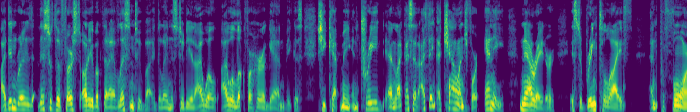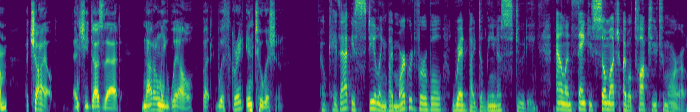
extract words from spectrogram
I didn't really. This was the first audiobook that I have listened to by DeLanna Studi, and I will I will look for her again because she kept me intrigued. And like I said, I think a challenge for any narrator is to bring to life and perform a child, and she does that not only well but with great intuition. Okay, that is Stealing by Margaret Verble, read by DeLanna Studi. Alan, thank you so much. I will talk to you tomorrow.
